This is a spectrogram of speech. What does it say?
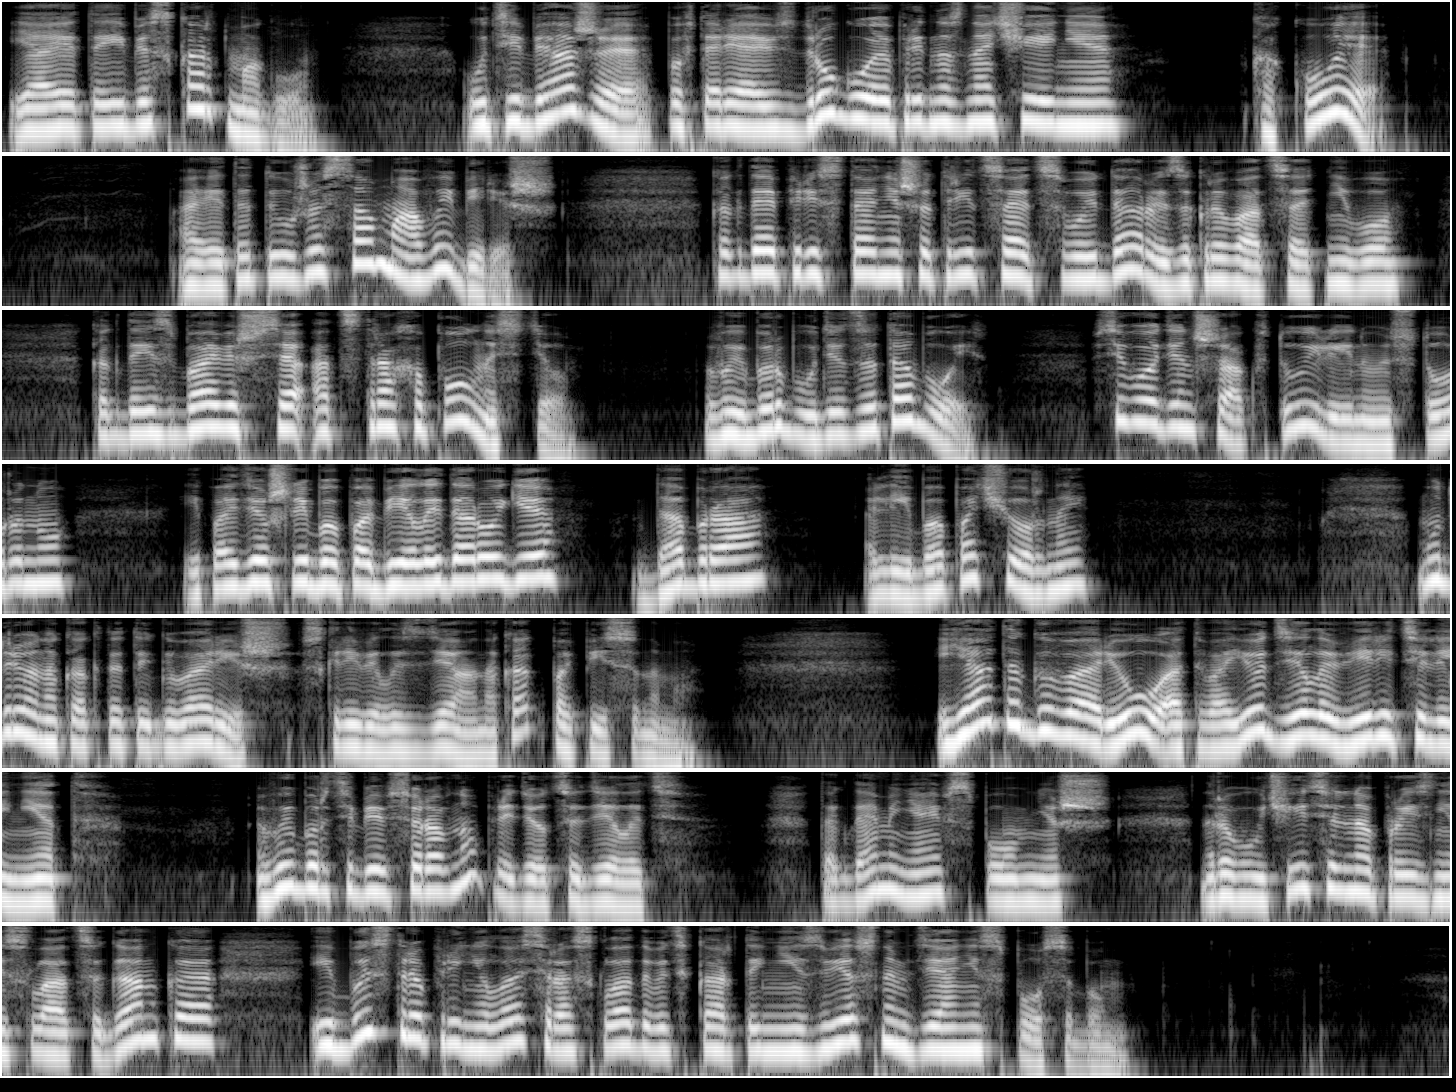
Я это и без карт могу. У тебя же, повторяюсь, другое предназначение». «Какое?» «А это ты уже сама выберешь. Когда перестанешь отрицать свой дар и закрываться от него, когда избавишься от страха полностью. выбор будет за тобой. Всего один шаг в ту или иную сторону, и пойдешь либо по белой дороге, добра, либо по черной». «Мудрено как-то ты говоришь», — скривилась Диана, — «как по писанному». «Я-то говорю, а твое дело верить или нет. Выбор тебе все равно придется делать. Тогда меня и вспомнишь», — нравоучительно произнесла цыганка и быстро принялась раскладывать карты неизвестным Диане способом.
